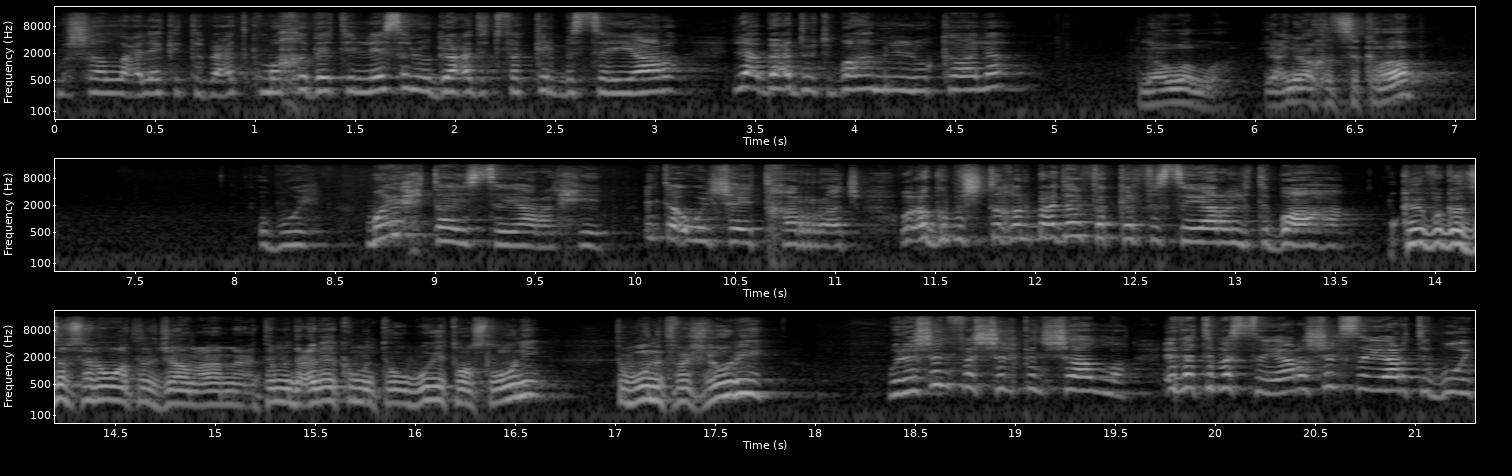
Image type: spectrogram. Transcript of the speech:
ما شاء الله عليك أنت بعدك ما خذيت الليسن وقاعد تفكر بالسيارة؟ لا بعد وتباها من الوكالة؟ لا والله. يعني آخذ سكراب؟ أبوي ما يحتاج السيارة الحين. أنت أول شيء تخرج وعقب اشتغل بعدين فكر في السيارة اللي تباها. وكيف أقدر سنوات الجامعة؟ معتمد عليكم أنتم وابوي توصلوني؟ تبون تفشلوني؟ وليش نفشلك إن شاء الله؟ إذا تبى السيارة شيل سيارة أبوي.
